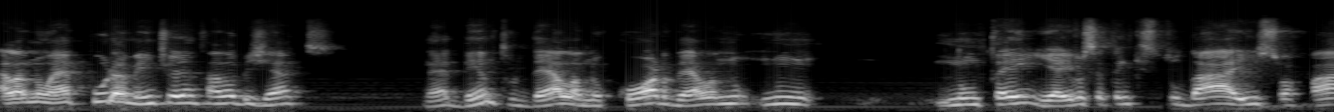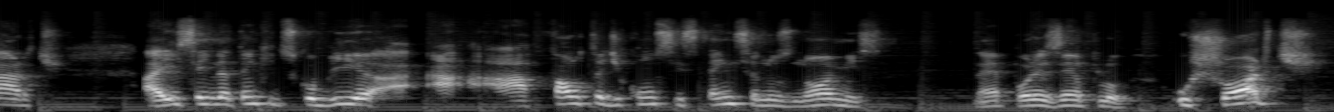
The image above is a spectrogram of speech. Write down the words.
ela não é puramente orientada a objetos. Né? Dentro dela, no core dela, não, não, não tem, e aí você tem que estudar isso à parte. Aí você ainda tem que descobrir a, a, a falta de consistência nos nomes. Né? Por exemplo, o short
